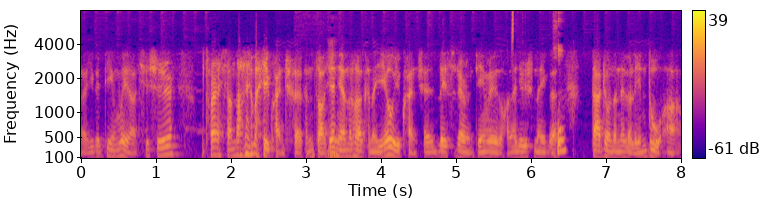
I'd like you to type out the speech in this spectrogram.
呃一个定位啊，其实我突然想到另外一款车，可能早些年的话，可能也有一款车类似这种定位的话，那就是那个。大众的那个零度啊，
